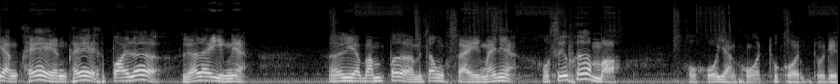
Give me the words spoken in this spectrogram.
อย่างเท่อย่างเท่สปอยเลอร์เหลืออะไรอีกเนี่ยเรียบัมเปอร์มันต้องใส่ไหมเนี่ยโอ้ซื้อเพิ่มบ่โอ้โห อย่างโหดทุกคนดูดิ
